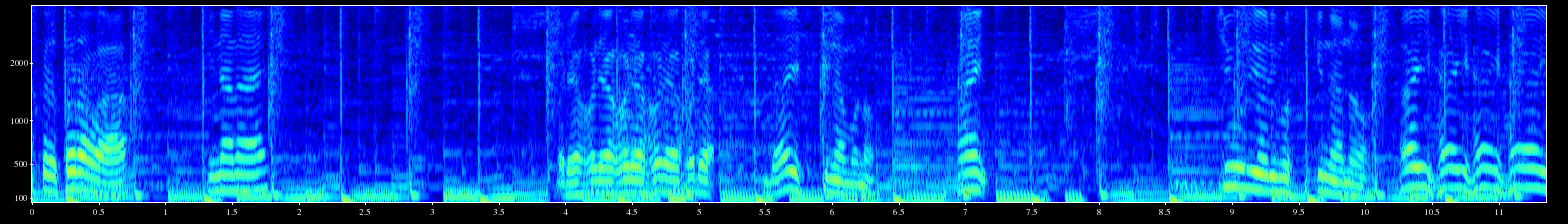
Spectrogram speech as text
さくらトラはいらない。ほりゃほりゃほりゃほりゃほりゃ。大好きなもの。はい。チュールよりも好きなの。はいはいはいはい。はい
